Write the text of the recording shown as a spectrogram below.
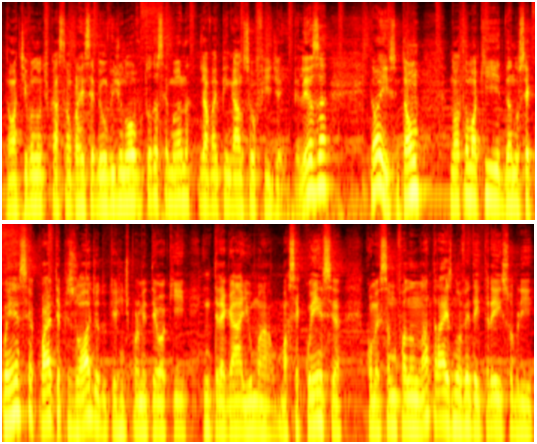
Então ativa a notificação para receber um vídeo novo toda semana, já vai pingar no seu feed aí, beleza? Então é isso. Então, nós estamos aqui dando sequência, quarto episódio do que a gente prometeu aqui entregar aí uma, uma sequência. Começamos falando lá atrás, 93, sobre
